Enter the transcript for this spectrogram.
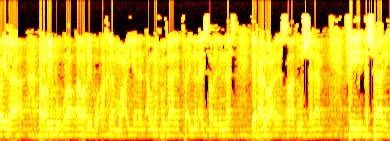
وإذا رغبوا رغبوا اكلا معينا أو نحو ذلك فإن الأيسر للناس يفعله عليه الصلاة والسلام. في أسفاره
